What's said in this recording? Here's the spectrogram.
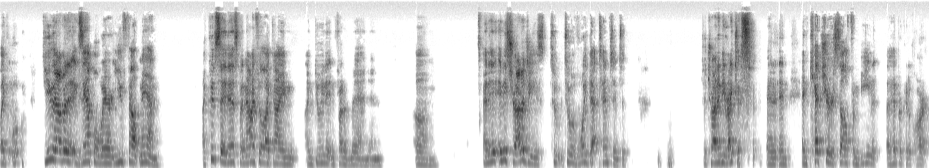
Like, do you have an example where you felt, man, I could say this, but now I feel like I'm I'm doing it in front of men, and um, and any strategies to to avoid that tension to to try to be righteous and and and catch yourself from being a hypocritical heart.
